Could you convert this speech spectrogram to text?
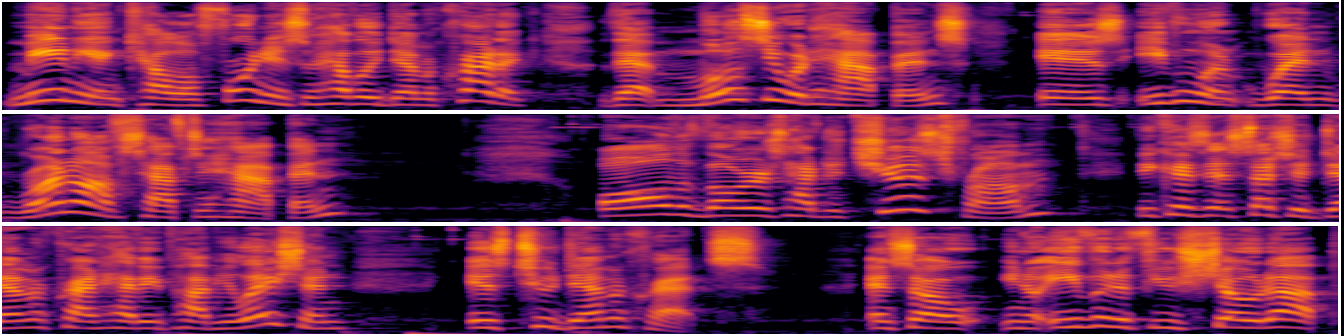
Meaning in California, so heavily Democratic, that mostly what happens is even when, when runoffs have to happen, all the voters have to choose from, because it's such a Democrat heavy population, is two Democrats. And so, you know, even if you showed up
